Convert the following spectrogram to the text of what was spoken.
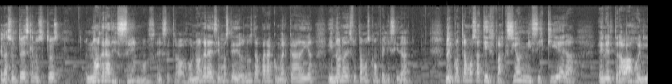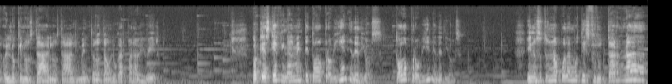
El asunto es que nosotros no agradecemos ese trabajo, no agradecemos que Dios nos da para comer cada día y no lo disfrutamos con felicidad. No encontramos satisfacción ni siquiera en el trabajo, en, lo que nos da, nos da alimento, nos da un lugar para vivir. Porque es que finalmente todo proviene de Dios, todo proviene de Dios. Y nosotros no podemos disfrutar nada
